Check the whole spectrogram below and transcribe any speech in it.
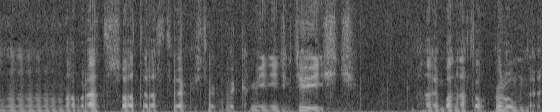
Mm, dobra, trzeba teraz to jakoś tak wykminić, gdzie iść. Chyba na tą kolumnę.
